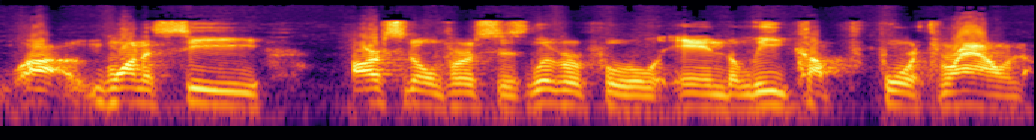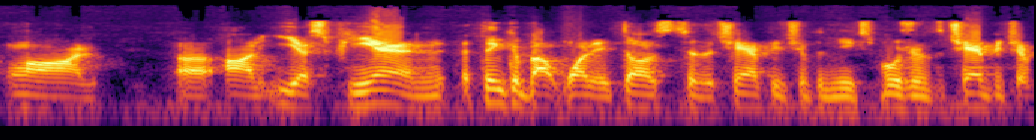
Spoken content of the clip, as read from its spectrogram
uh, want to see Arsenal versus Liverpool in the League Cup fourth round on uh, on ESPN, think about what it does to the championship and the exposure of the championship.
